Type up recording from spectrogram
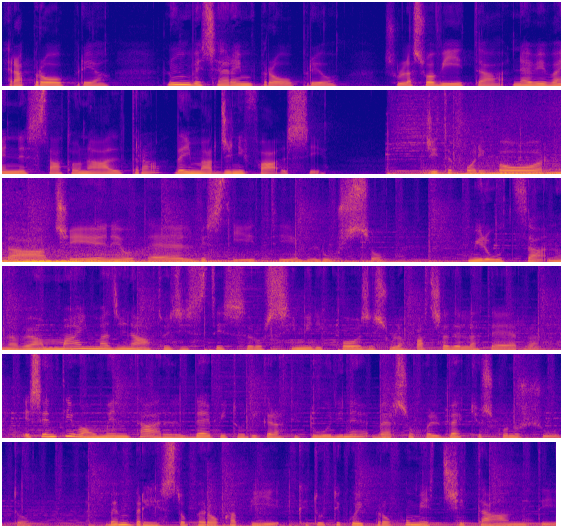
era propria, lui invece era improprio. Sulla sua vita ne aveva innestata un'altra dai margini falsi. Gite fuori porta, cene, hotel, vestiti, lusso. Miluzza non aveva mai immaginato esistessero simili cose sulla faccia della terra e sentiva aumentare il debito di gratitudine verso quel vecchio sconosciuto. Ben presto però capì che tutti quei profumi eccitanti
